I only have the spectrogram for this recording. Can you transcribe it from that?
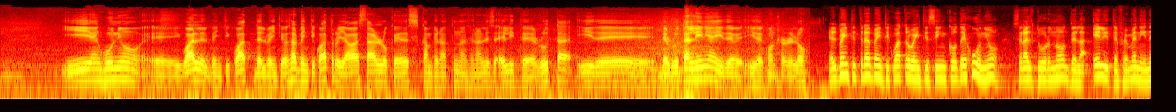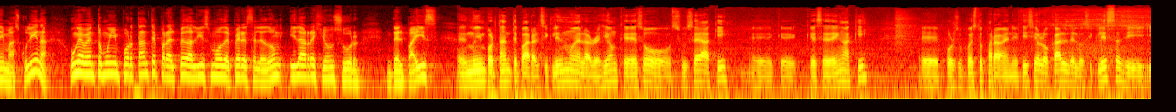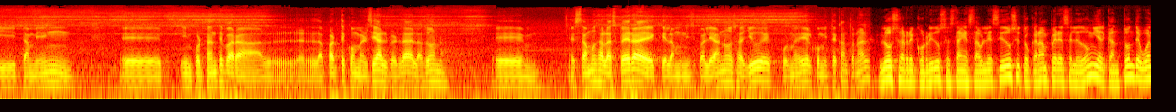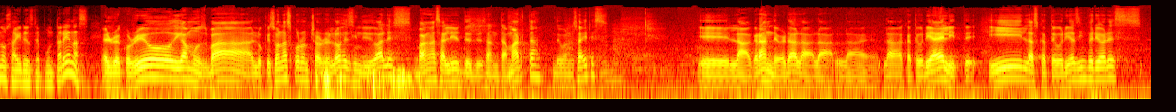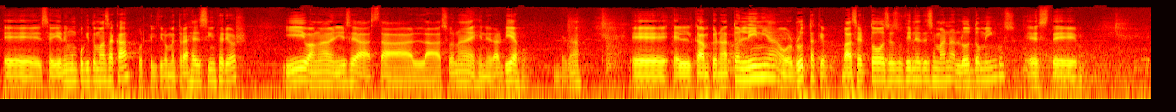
Y en junio, eh, igual el 24, del 22 al 24 ya va a estar lo que es campeonatos nacionales élite de ruta y de, de ruta en línea y de, y de contrarreloj. El 23, 24, 25 de junio será el turno de la élite femenina y masculina, un evento muy importante para el pedalismo de Pérez Celedón y la región sur del país. Es muy importante para el ciclismo de la región que eso suceda aquí, eh, que, que, se den aquí, eh, por supuesto para beneficio local de los ciclistas y, y también eh, importante para la parte comercial ¿verdad? de la zona. Eh, Estamos a la espera de que la municipalidad nos ayude por medio del comité cantonal. Los recorridos están establecidos y tocarán Pérez Celedón y el cantón de Buenos Aires de Punta Arenas. El recorrido, digamos, va, lo que son las contrarrelojes individuales, van a salir desde Santa Marta de Buenos Aires, eh, la grande, ¿verdad? La, la, la, la categoría élite y las categorías inferiores eh, se vienen un poquito más acá porque el kilometraje es inferior y van a venirse hasta la zona de General Viejo, ¿verdad? Eh, el campeonato en línea o ruta, que va a ser todos esos fines de semana, los domingos, este,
